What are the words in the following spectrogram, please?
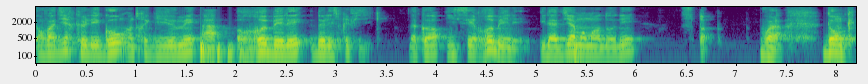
On va dire que l'ego, entre guillemets, a rebellé de l'esprit physique. D'accord? Il s'est rebellé. Il a dit à un moment donné, stop. Voilà. Donc,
